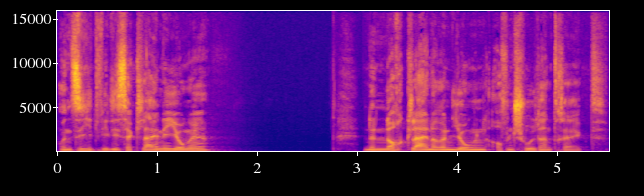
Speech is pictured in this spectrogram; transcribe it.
und sieht, wie dieser kleine Junge einen noch kleineren Jungen auf den Schultern trägt.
